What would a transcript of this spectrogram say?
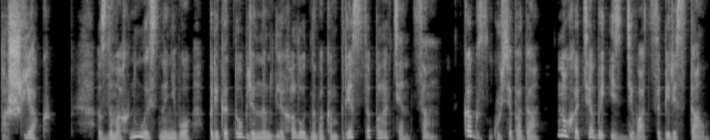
Пошляк! Замахнулась на него приготовленным для холодного компресса полотенцем. Как с гуся вода, но хотя бы издеваться перестал.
